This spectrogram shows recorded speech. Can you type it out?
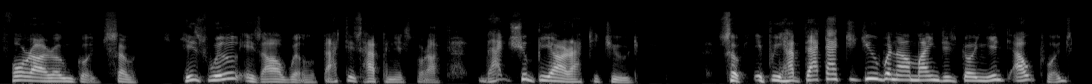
for our own good. So His will is our will. That is happiness for us. That should be our attitude. So if we have that attitude when our mind is going in outwards,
